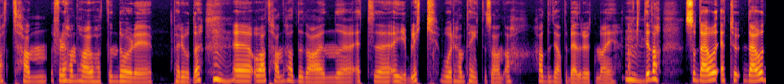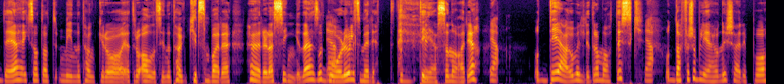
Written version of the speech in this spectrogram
at han Fordi han har jo hatt en dårlig periode. Mm. Uh, og at han hadde da en, et øyeblikk hvor han tenkte sånn ah, Hadde de hatt det bedre uten meg? Aktig, da. Så det er, jo, det er jo det, ikke sant, at mine tanker og jeg tror alle sine tanker som bare hører deg synge det, så Ja. går det jo liksom rett til det scenarioet. Ja. Og det er jo veldig dramatisk. Ja. Og derfor så blir jeg jo nysgjerrig på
